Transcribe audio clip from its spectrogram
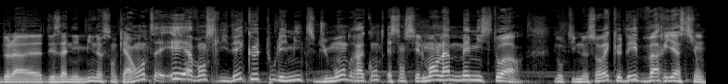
de la, des années 1940 et avance l'idée que tous les mythes du monde racontent essentiellement la même histoire, dont il ne serait que des variations.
